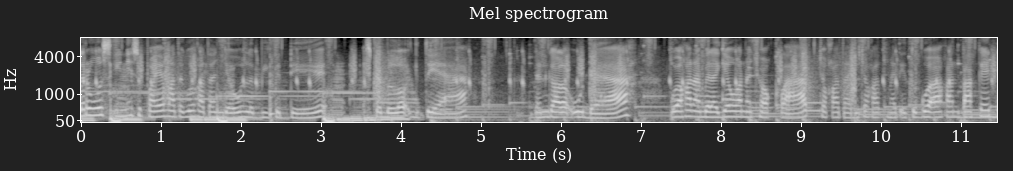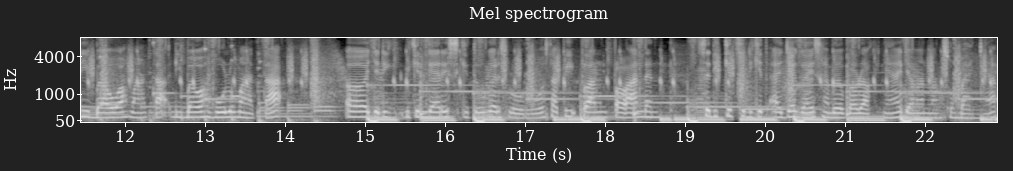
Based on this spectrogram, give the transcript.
Terus ini supaya mata gue kelihatan jauh lebih gede supaya belok gitu ya. Dan kalau udah gue akan ambil lagi yang warna coklat. Coklat tadi coklat matte itu gue akan pakai di bawah mata di bawah bulu mata uh, jadi bikin garis gitu garis lurus tapi pelan-pelan dan sedikit-sedikit aja guys ngambil produknya jangan langsung banyak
